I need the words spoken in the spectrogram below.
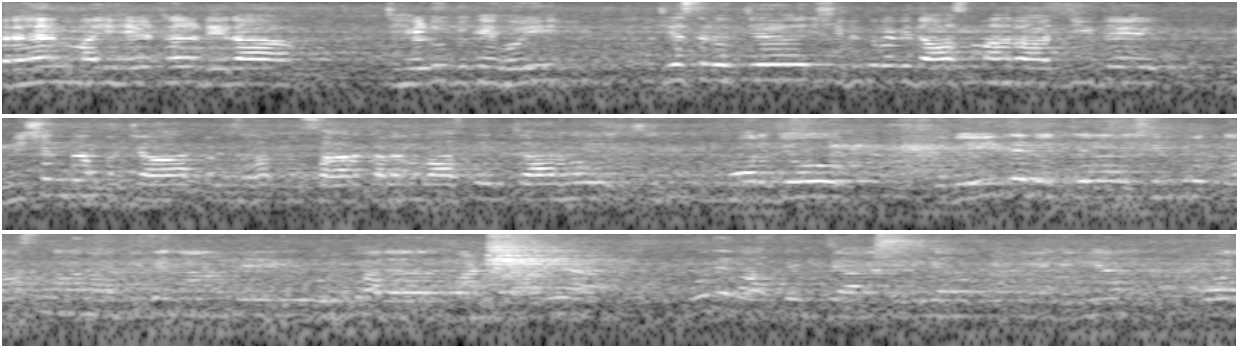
ਰਹਿਨਮਾਈ ਹੇਠ ਡੇਰਾ ਚਹੇੜੂ ਵਿਖੇ ਹੋਈ, ਜਿਸ ਵਿੱਚ ਸ਼੍ਰੀ ਗੁਰੂ ਰਵਿਦਾਸ ਮਹਾਰਾਜ ਜੀ ਦੇ ਮਿਸ਼ਨ ਦਾ ਪ੍ਰਚਾਰ ਪ੍ਰਸਾ- ਪ੍ਰਸਾਰ ਕਰਨ ਵਾਸਤੇ ਵਿਚਾਰ ਹੋਏ ਔਰ ਜੋ ਦੁਬਈ ਦੇ ਵਿੱਚ ਸ਼੍ਰੀ ਗੁਰੂ ਰਵਿਦਾਸ ਮਹਾਰਾਜ ਜੀ ਦੇ ਨਾਮ ਤੇ ਗੁਰੂ ਘਰ ਬਣ ਜਾ ਰਿਹਾ ਉਹਦੇ ਵਾਸਤੇ ਵਿਚਾਰਾਂ ਜਿਹੜੀਆਂ ਉਹ ਔਰ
